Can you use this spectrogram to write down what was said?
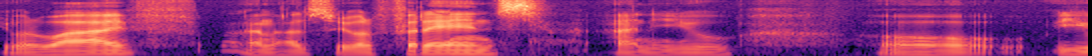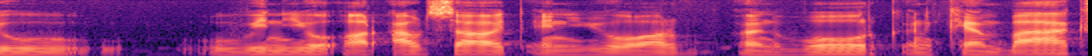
your wife, and also your friends, and you. Uh, you when you are outside and you are and work and come back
